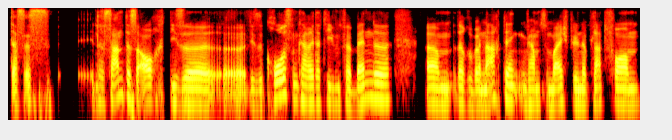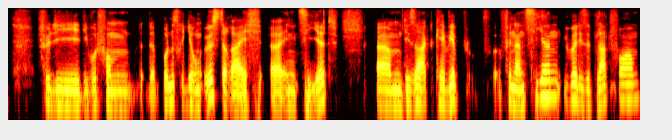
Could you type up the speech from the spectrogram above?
das ist interessant, dass auch diese, äh, diese großen karitativen Verbände ähm, darüber nachdenken. Wir haben zum Beispiel eine Plattform für die, die wurde vom der Bundesregierung Österreich äh, initiiert, ähm, die sagt, okay, wir finanzieren über diese Plattform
